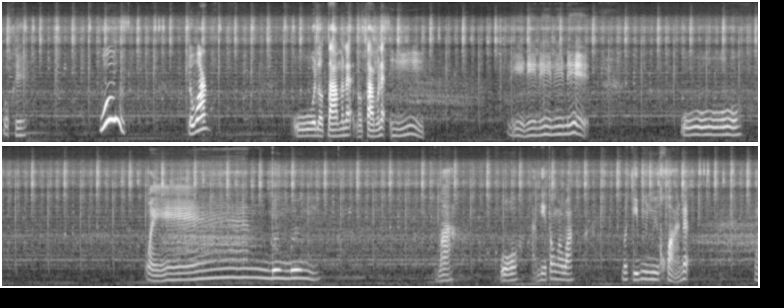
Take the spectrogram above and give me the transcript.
โอเค วู้ระวังโอ้เราตามมาแล้วเราตามมาแล้วอืมนี่นี่นี่นี่นี่โอ้แหวนบึ้มบึ้มมาโอ้อันนี้ต้องระวัง เมื่อกี้มันมีขวานเนี่ยแหว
